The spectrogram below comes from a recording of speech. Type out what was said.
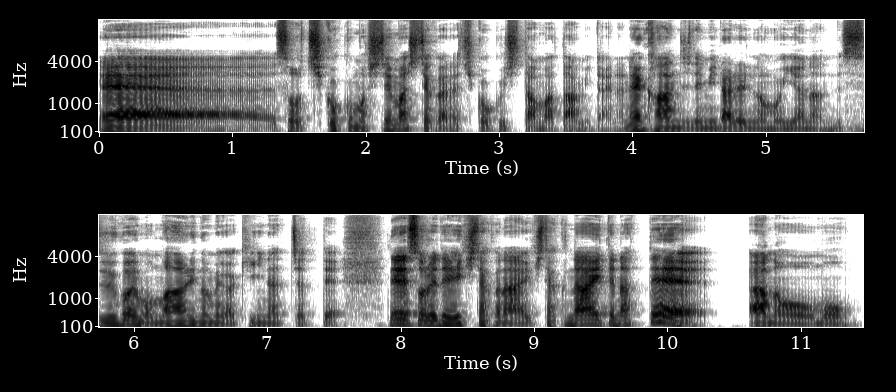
えー、そう、遅刻もしてましたから遅刻したまたみたいなね、感じで見られるのも嫌なんで、すごいもう周りの目が気になっちゃって、で、それで行きたくない、行きたくないってなって、あの、もう、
